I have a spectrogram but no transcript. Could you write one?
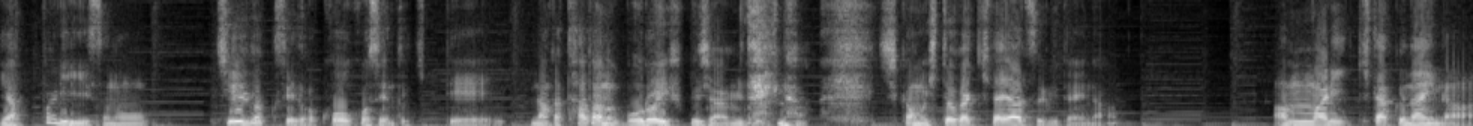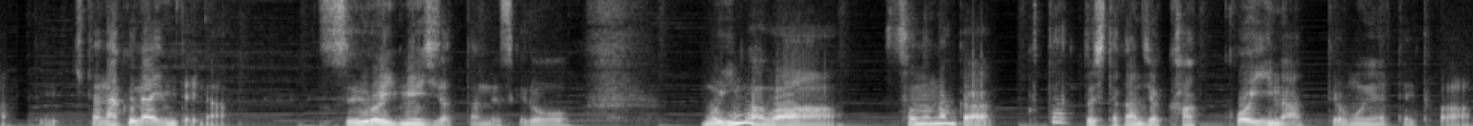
やっぱりその中学生とか高校生の時って、なんかただのボロい服じゃんみたいな。しかも人が着たやつみたいな。あんまり着たくないなって、汚くないみたいな、すごいイメージだったんですけど、もう今は、そのなんか、くたっとした感じがかっこいいなって思うようになったりとか、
